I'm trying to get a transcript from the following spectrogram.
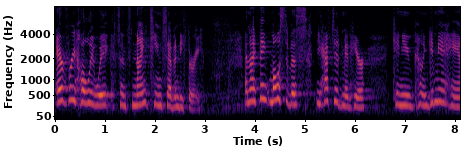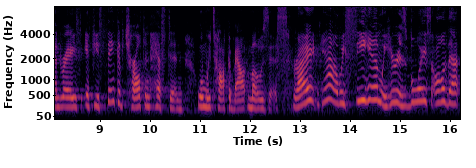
every Holy Week since 1973. And I think most of us, you have to admit here, can you kind of give me a hand raise if you think of Charlton Heston when we talk about Moses, right? Yeah, we see him, we hear his voice, all of that.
